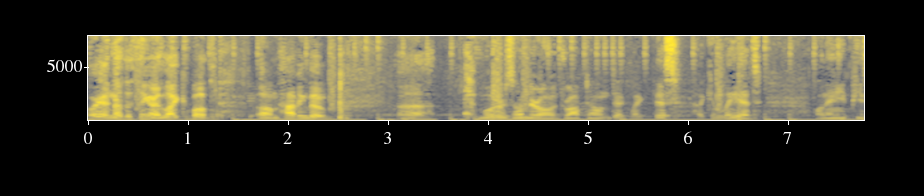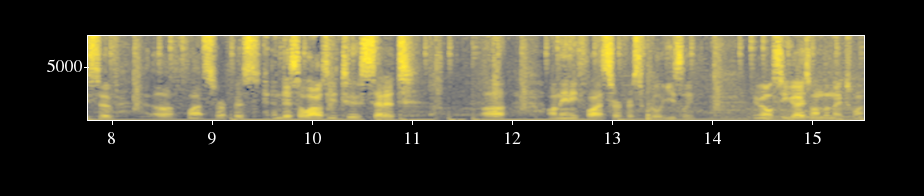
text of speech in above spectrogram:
Oh yeah, another thing I like about um, having the uh, motor's under on a drop down deck like this, I can lay it on any piece of uh, flat surface and this allows you to set it uh, on any flat surface real easily. Anyway, I'll see you guys on the next one.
